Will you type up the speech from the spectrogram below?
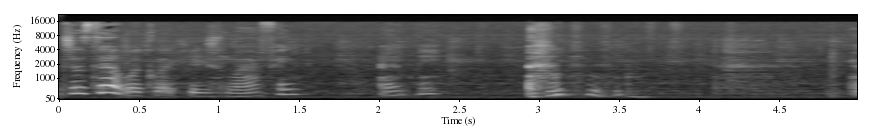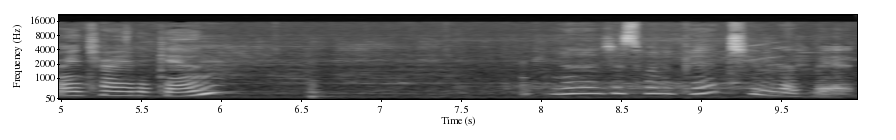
Does that look like he's laughing at me? Let me try it again? I just want to pet you a little bit.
